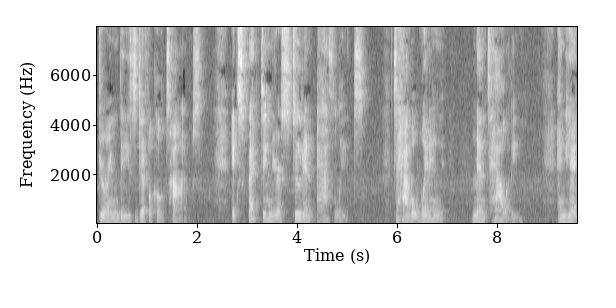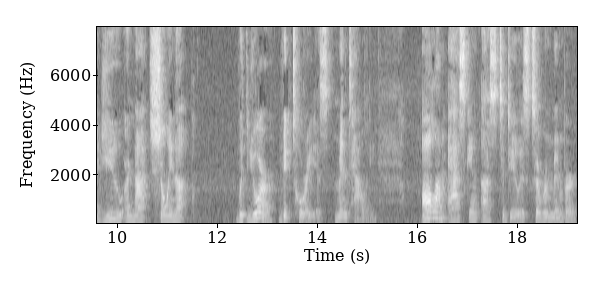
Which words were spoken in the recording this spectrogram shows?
during these difficult times, expecting your student athletes to have a winning mentality, and yet you are not showing up with your victorious mentality. All I'm asking us to do is to remember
